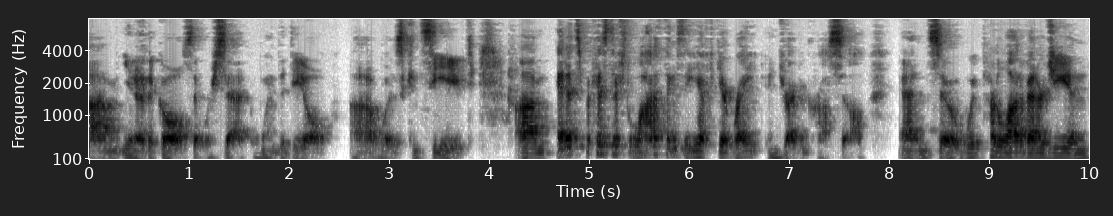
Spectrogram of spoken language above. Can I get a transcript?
um, you know, the goals that were set when the deal uh, was conceived. Um, and it's because there's a lot of things that you have to get right in driving cross sell. And so we put a lot of energy and,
